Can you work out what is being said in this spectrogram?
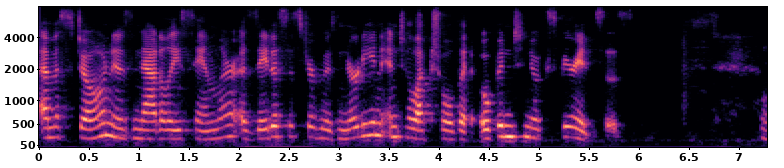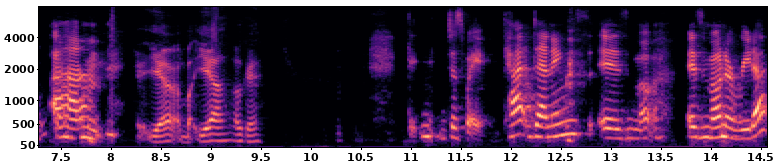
Emma Stone is Natalie Sandler, a Zeta sister who is nerdy and intellectual but open to new experiences. Um, Yeah. But yeah. Okay. just wait. Kat Dennings is Mo- is Mona Rita,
